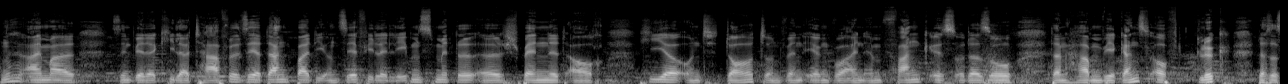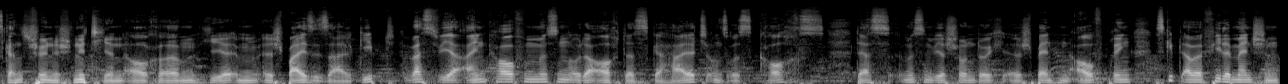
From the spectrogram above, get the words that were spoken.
Ne? Einmal sind wir der Kieler Tafel sehr dankbar, die uns sehr viele Lebensmittel äh, spendet, auch hier und dort. Und wenn irgendwo ein Empfang ist oder so, dann haben wir ganz oft Glück, dass es ganz schöne Schnittchen auch ähm, hier im Speisesaal gibt. Was wir einkaufen müssen oder auch das Gehalt unseres Kochs, das müssen wir schon durch Spenden aufbringen. Es gibt aber viele Menschen,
